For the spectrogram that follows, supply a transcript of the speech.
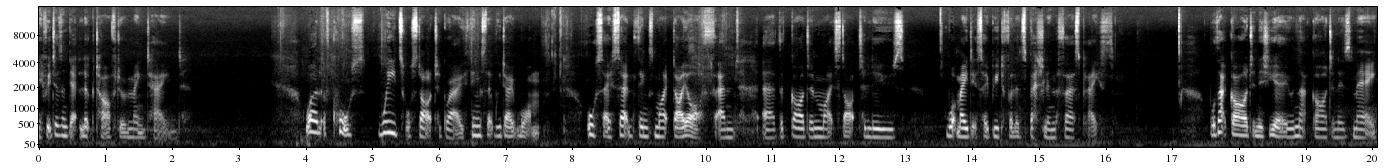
if it doesn't get looked after and maintained? Well, of course, weeds will start to grow, things that we don't want. Also, certain things might die off, and uh, the garden might start to lose what made it so beautiful and special in the first place. Well, that garden is you, and that garden is me.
